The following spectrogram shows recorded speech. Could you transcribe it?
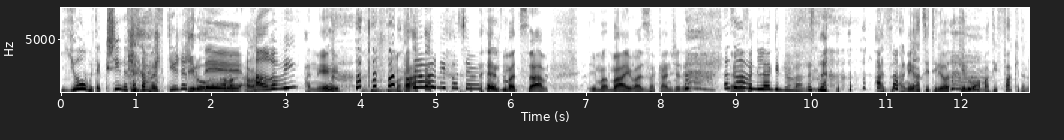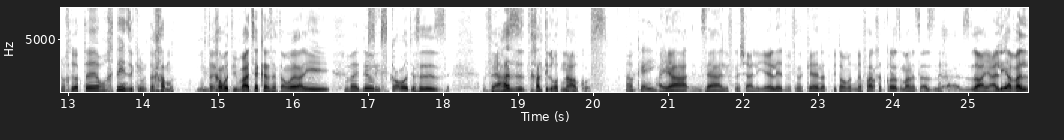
יואו, תקשיב, איך אתה מזכיר את כאילו, אה, הרווי? אני? מה? אני חושבת. אין מצב. מה, עם הזקן שלי? עזוב, אני לא אגיד במה. אז אני רציתי להיות, כאילו, אמרתי, fuck it, אני הולך להיות אה, עורך דין, זה כאילו נותן לך מוטיבציה כזה, אתה אומר, אני. עושה עסקאות. ואז התחלתי לראות נרקוס. אוקיי. היה, זה היה לפני שהיה לי ילד, ולפני, כן, את פתאום אומרת, מאיפה היה לך את כל הזמן הזה? אז, אז לא היה לי, אבל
